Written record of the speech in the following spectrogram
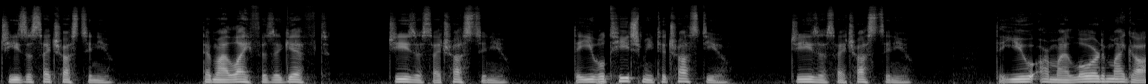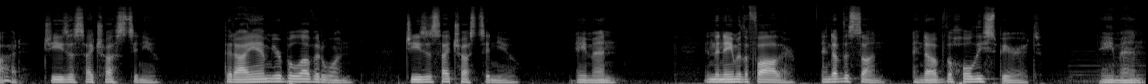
Jesus, I trust in you. That my life is a gift. Jesus, I trust in you. That you will teach me to trust you. Jesus, I trust in you. That you are my Lord and my God. Jesus, I trust in you. That I am your beloved one. Jesus, I trust in you. Amen. In the name of the Father, and of the Son, and of the Holy Spirit. Amen.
